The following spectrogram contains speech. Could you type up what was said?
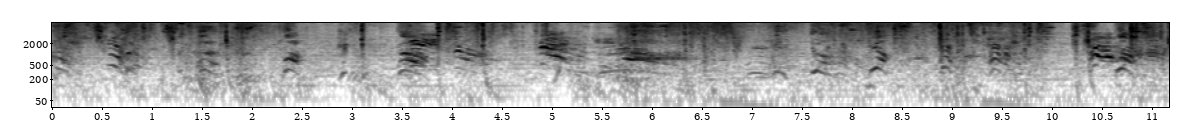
Bifrost! Tell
